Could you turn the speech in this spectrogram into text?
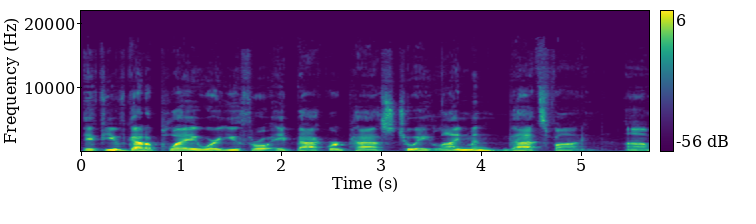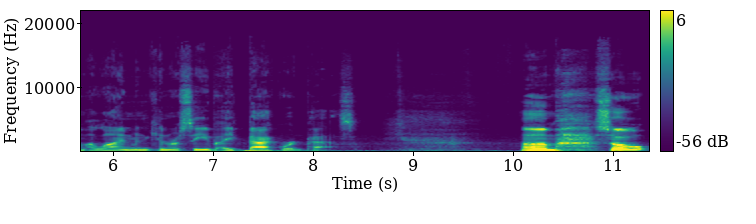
if you've got a play where you throw a backward pass to a lineman, that's fine. Um, a lineman can receive a backward pass. Um, so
